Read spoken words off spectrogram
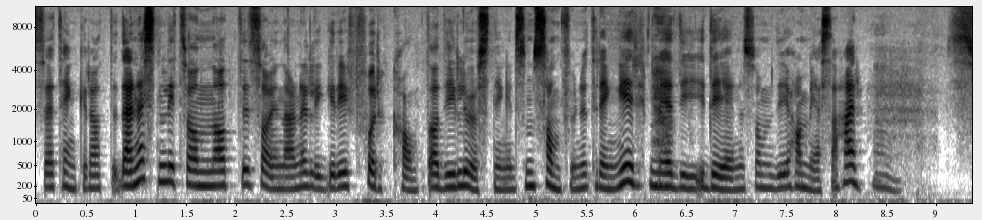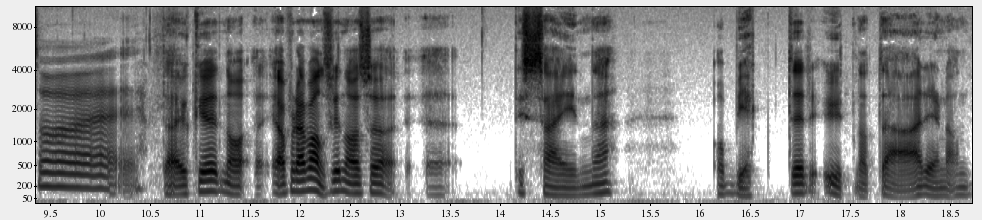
så jeg tenker at det er nesten litt sånn at designerne ligger i forkant av de løsningene som samfunnet trenger, med de ideene som de har med seg her. Så eh, Det er jo ikke nå Ja, for det er vanskelig nå å Eh, designe objekter uten at det er en eller annen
